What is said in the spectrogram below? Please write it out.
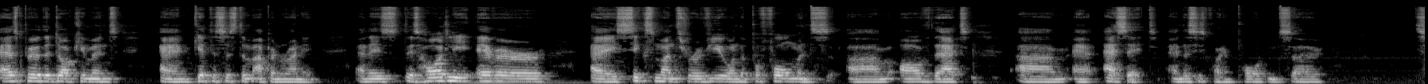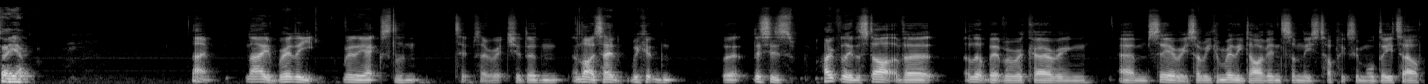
as per the document and get the system up and running. And there's there's hardly ever a six month review on the performance um, of that um, asset, and this is quite important. So, so yeah. No, no, really, really excellent tips there, Richard. And, and like I said, we could. This is hopefully the start of a, a little bit of a recurring um, series, so we can really dive into some of these topics in more detail,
